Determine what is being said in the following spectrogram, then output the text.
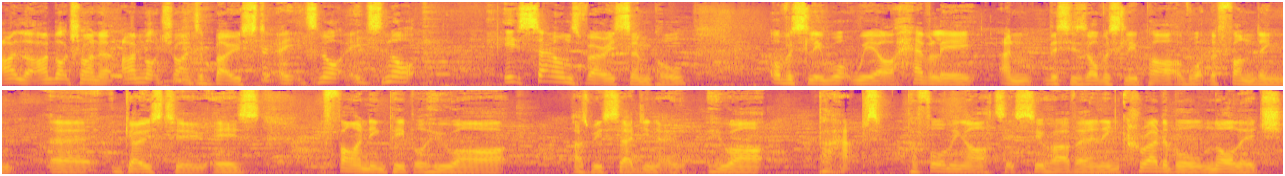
I look. I'm not trying to. I'm not trying to boast. It's not. It's not. It sounds very simple. Obviously, what we are heavily, and this is obviously part of what the funding uh, goes to, is finding people who are, as we said, you know, who are perhaps performing artists who have an incredible knowledge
